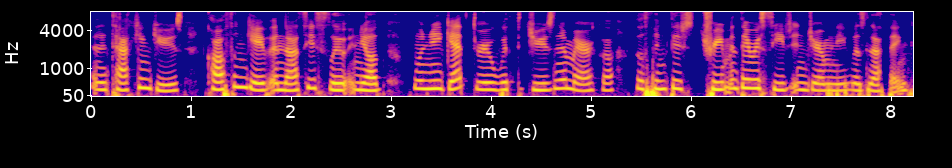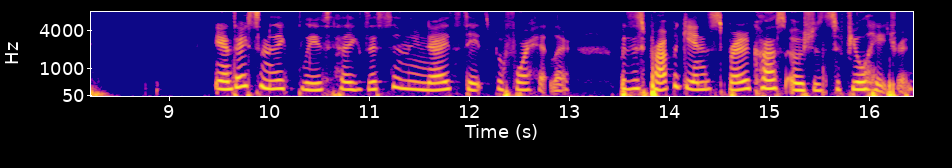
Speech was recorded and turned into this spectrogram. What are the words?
and attacking Jews, Coughlin gave a Nazi salute and yelled, When we get through with the Jews in America, they'll think the treatment they received in Germany was nothing. Anti Semitic beliefs had existed in the United States before Hitler, but this propaganda spread across oceans to fuel hatred.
